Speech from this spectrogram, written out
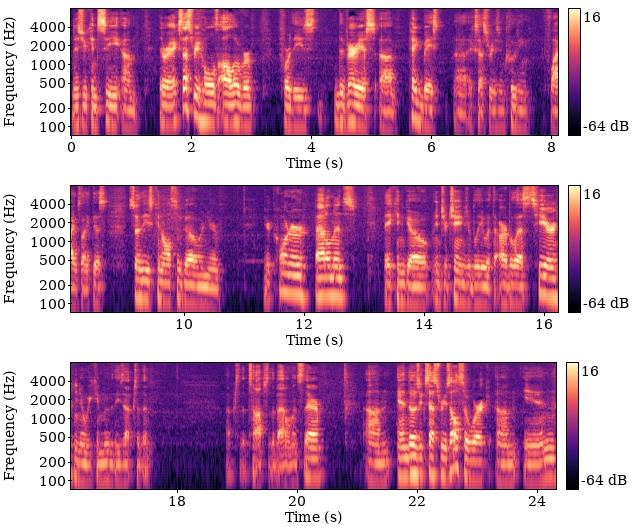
and, as you can see, um, there are accessory holes all over for these the various uh, peg-based uh, accessories, including flags like this. So these can also go in your your corner battlements. They can go interchangeably with the arbalests here. You know, we can move these up to the up to the tops of the battlements there. Um, and those accessories also work um, in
